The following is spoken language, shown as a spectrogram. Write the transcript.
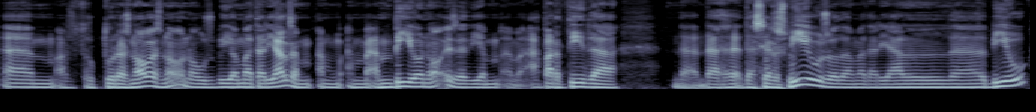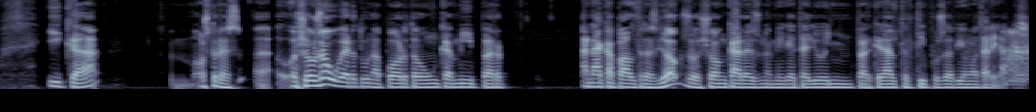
amb estructures noves, no? nous biomaterials, amb, amb, amb, amb bio, no? és a dir, amb, a partir de, de, de, de certs vius o de material de viu, i que, ostres, eh, això us ha obert una porta o un camí per anar cap a altres llocs, o això encara és una miqueta lluny per crear altre tipus de biomaterials?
